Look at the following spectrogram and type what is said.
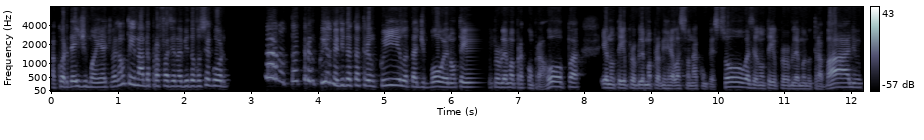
acordei de manhã, mas não tem nada para fazer na vida, você gordo. Ah, não, tá tranquilo, minha vida tá tranquila, tá de boa, eu não tenho problema para comprar roupa, eu não tenho problema para me relacionar com pessoas, eu não tenho problema no trabalho,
